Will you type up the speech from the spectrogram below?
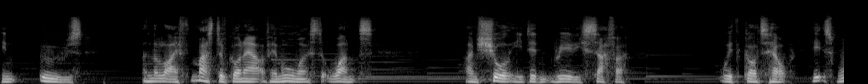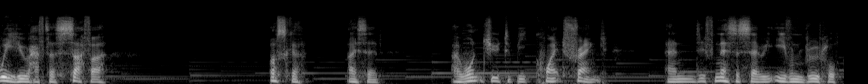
in ooze, and the life must have gone out of him almost at once. I'm sure that he didn't really suffer. With God's help, it's we who have to suffer. Oscar, I said, I want you to be quite frank, and if necessary, even brutal.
